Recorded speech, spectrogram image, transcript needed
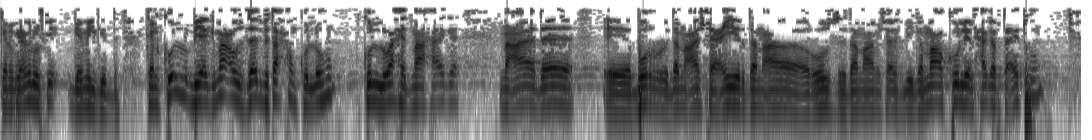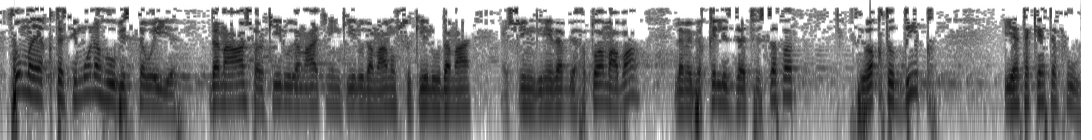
كانوا بيعملوا شيء جميل جدا. كان كل بيجمعوا الزاد بتاعهم كلهم كل واحد مع حاجة معاه ده بر ده معاه شعير ده معاه رز ده معاه مش عارف بيجمعوا كل الحاجة بتاعتهم. ثم يقتسمونه بالسوية. ده معاه 10 كيلو ده معاه 2 كيلو ده معاه نص كيلو ده معاه 20 جنيه ده بيحطوها مع بعض. لما بيقل الزاد في السفر في وقت الضيق يتكاتفون.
